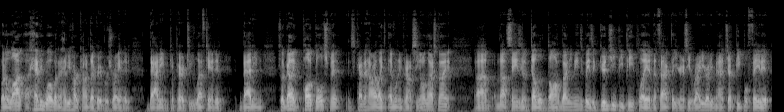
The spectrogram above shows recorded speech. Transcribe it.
But a lot, a heavy woven, a heavy hard contact rate versus right-handed batting compared to left-handed batting. So a guy like Paul Goldschmidt is kind of how I liked Edwin Encarnacion last night. Um, I'm not saying he's going to double dong by any means, but he's a good GPP play. And the fact that you're going to see a righty-righty matchup, people fade it.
